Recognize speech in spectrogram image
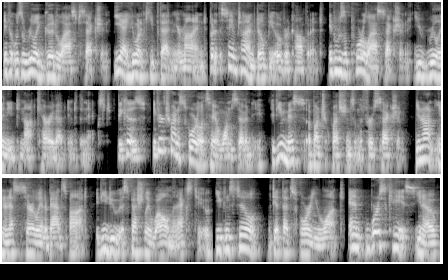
If it was a really good last section, yeah, you want to keep that in your mind, but at the same time, don't be overconfident. If it was a poor last section, you really need to not carry that into the next. Because if you're trying to score, let's say, a 170, if you miss a bunch of questions in the first section, you're not, you know, necessarily in a bad spot. If you do especially well in the next two, you can still get that score you want. And worst case, you know,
